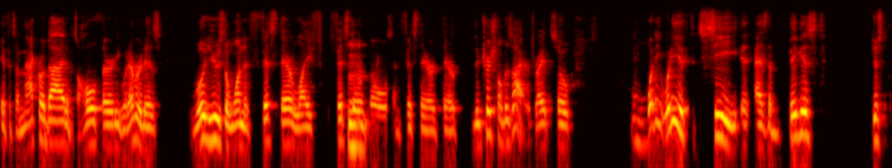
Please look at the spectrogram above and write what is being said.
if it's a macro diet, if it's a whole 30, whatever it is, we'll use the one that fits their life, fits their mm-hmm. goals, and fits their their nutritional desires. Right. So, what do you, what do you see as the biggest just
